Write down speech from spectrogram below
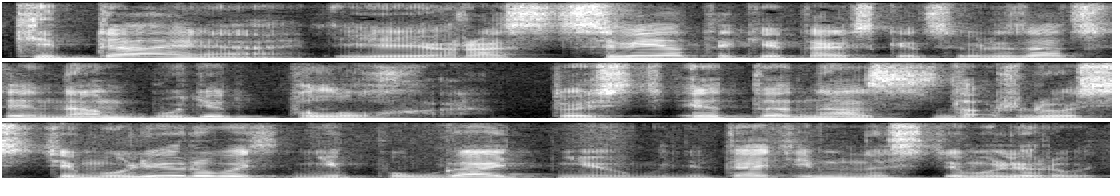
Китая и расцвета китайской цивилизации нам будет плохо. То есть это нас должно стимулировать, не пугать, не угнетать, именно стимулировать.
